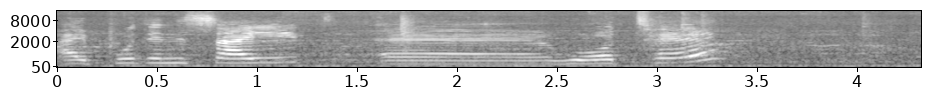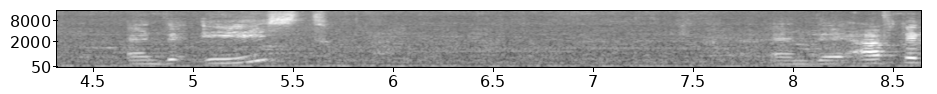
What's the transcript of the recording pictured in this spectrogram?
I put inside uh, water and the yeast. And after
